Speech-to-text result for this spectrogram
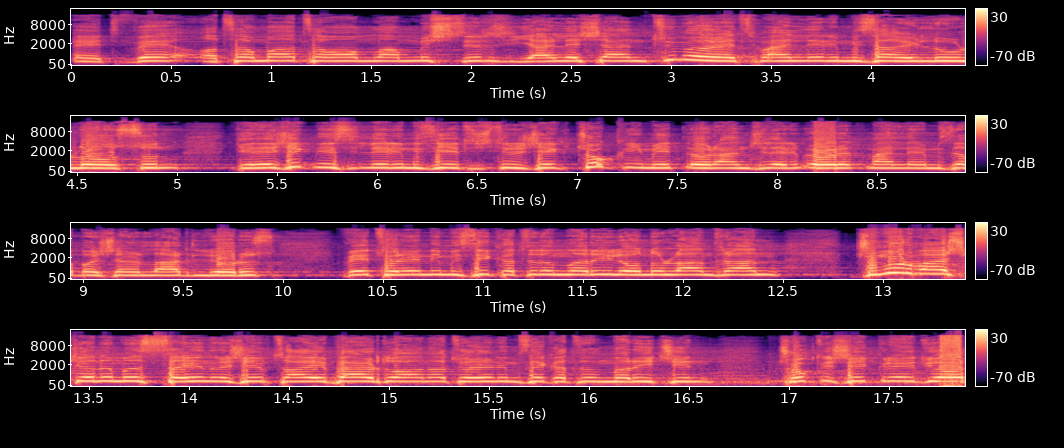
Evet ve atama tamamlanmıştır. Yerleşen tüm öğretmenlerimize hayırlı uğurlu olsun. Gelecek nesillerimizi yetiştirecek çok kıymetli öğrencilerim, öğretmenlerimize başarılar diliyoruz. Ve törenimizi katılımlarıyla onurlandıran Cumhurbaşkanımız Sayın Recep Tayyip Erdoğan'a törenimize katılımları için çok teşekkür ediyor.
